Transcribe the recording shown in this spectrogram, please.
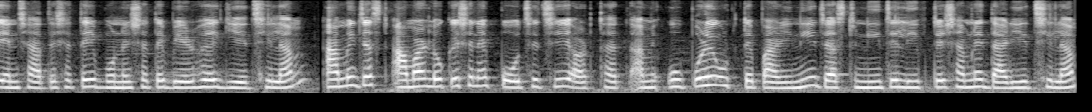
দেন সাথে সাথেই বোনের সাথে বের হয়ে গিয়েছিলাম। আমি জাস্ট আমার লোকেশনে পৌঁছেছি, অর্থাৎ আমি উপরে উঠতে পারিনি জাস্ট নিচে লিফটের সামনে দাঁড়িয়েছিলাম।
